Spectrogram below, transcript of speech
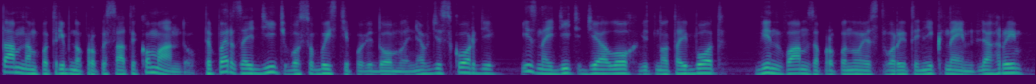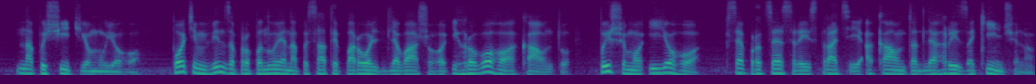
Там нам потрібно прописати команду. Тепер зайдіть в особисті повідомлення в Discord і знайдіть діалог від NotiBot. Він вам запропонує створити нікнейм для гри, напишіть йому його. Потім він запропонує написати пароль для вашого ігрового аккаунту. Пишемо і його. Все процес реєстрації аккаунта для гри закінчено.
